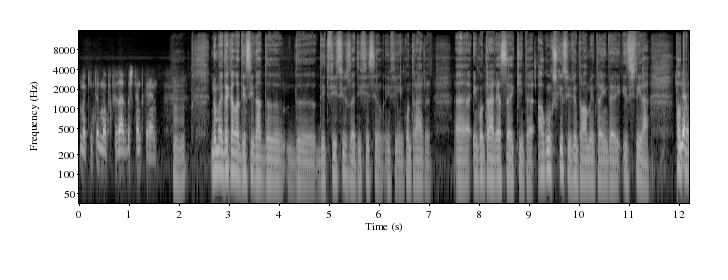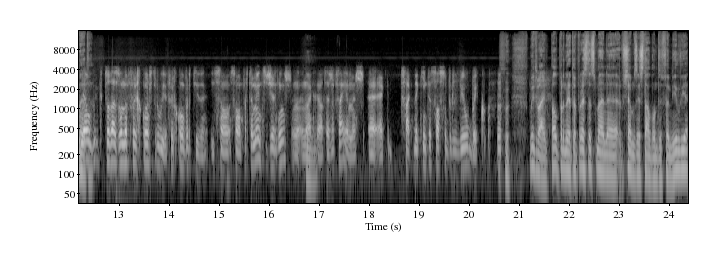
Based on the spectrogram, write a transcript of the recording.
uma quinta, uma propriedade bastante grande. Uhum. No meio daquela densidade de, de, de, edifícios é difícil, enfim, encontrar, uh, encontrar essa quinta. Algum resquício eventualmente ainda existirá. Não, não, toda a zona foi reconstruída, foi reconvertida. E são, são apartamentos jardins, não é que ela esteja feia, mas de facto da quinta só sobreviveu o beco. Muito bem, Paulo Perneta, por esta semana fechamos este álbum de família,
